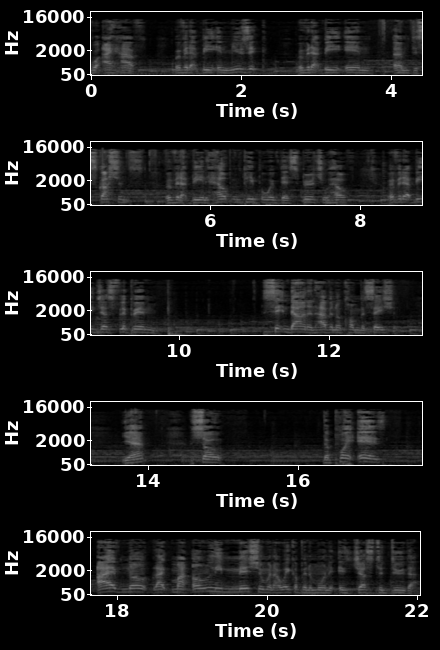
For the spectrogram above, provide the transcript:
what I have, whether that be in music, whether that be in um, discussions, whether that be in helping people with their spiritual health, whether that be just flipping, sitting down and having a conversation. Yeah? So the point is, I've known like my only mission when I wake up in the morning is just to do that.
